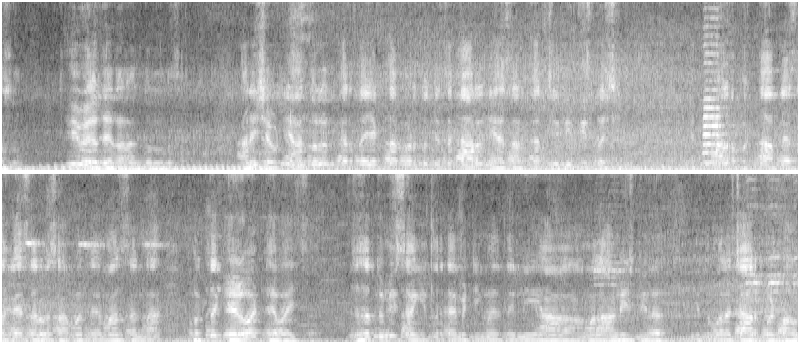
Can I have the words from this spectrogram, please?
असो किती वेळ देणार आंदोलनासाठी. आणि शेवटी आंदोलन करता एकटा पडतो त्याचं कारण या सरकारची नीतीच तशी. तुम्हाला फक्त आपल्या सगळ्या सर्वसामान्य माणसांना फक्त खेळवट ठेवायचं. जसं तुम्ही सांगितलं त्या मिटिंगमध्ये त्यांनी आम्हाला आमिष दिलं की तुम्हाला चार पट भाव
